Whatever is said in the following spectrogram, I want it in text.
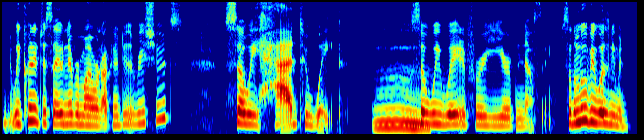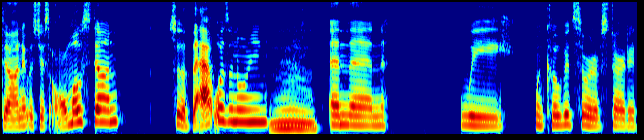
We couldn't just say, never mind, we're not going to do the reshoots. So we had to wait. Mm. So we waited for a year of nothing. So the movie wasn't even done. It was just almost done. So that was annoying. Mm. And then we, when COVID sort of started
